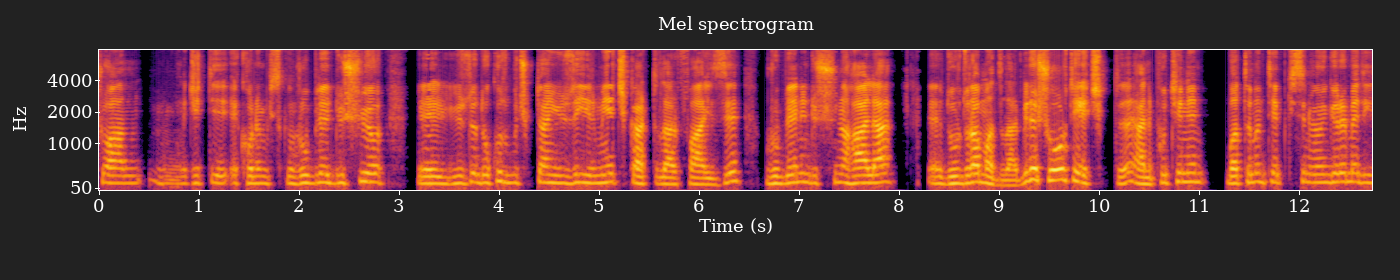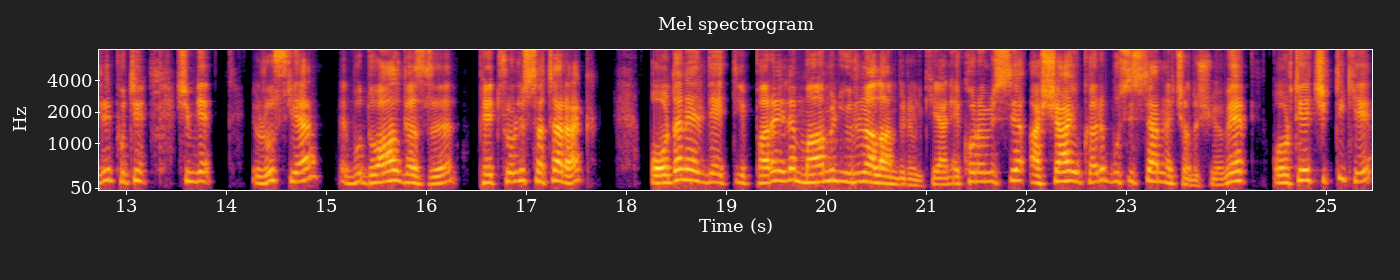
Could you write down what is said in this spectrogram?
şu an m, ciddi ekonomik sıkıntı. Ruble düşüyor. E, yüzde dokuz buçuktan yüzde yirmiye çıkarttılar faizi. Rublenin düşüşünü hala e, durduramadılar. Bir de şu ortaya çıktı. Hani Putin'in Batı'nın tepkisini öngöremediği Putin şimdi Rusya e, bu doğal gazı, petrolü satarak oradan elde ettiği parayla mamul ürün alan bir ülke. Yani ekonomisi aşağı yukarı bu sistemle çalışıyor ve ortaya çıktı ki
